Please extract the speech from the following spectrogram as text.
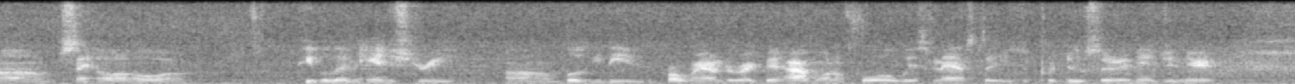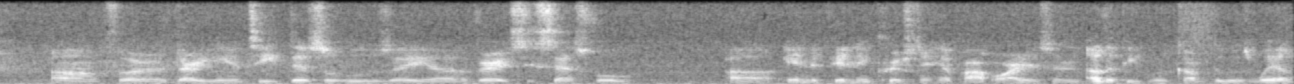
um, or, or people in the industry um, Boogie D, the program director at Hot 104, Master. He's a producer and engineer um, for Dirty N.T. Thistle, who's a uh, very successful uh, independent Christian hip hop artist, and other people who come through as well.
